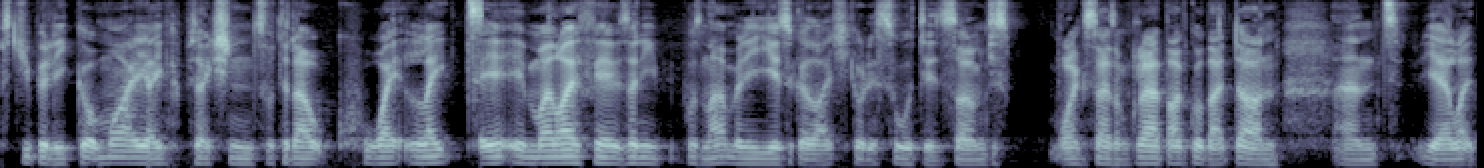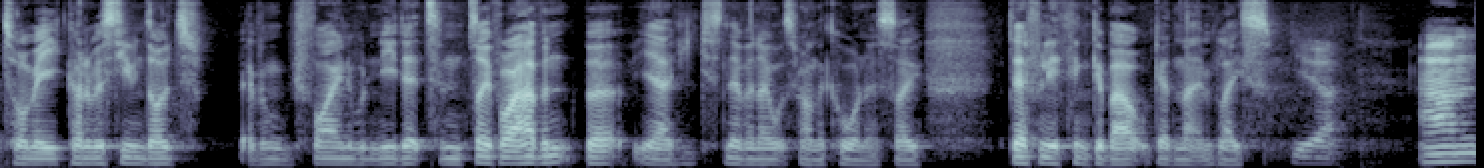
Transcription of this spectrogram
stupidly got my income protection sorted out quite late in my life. It was only wasn't that many years ago that I actually got it sorted. So I'm just like I said, I'm glad I've got that done. And yeah, like Tommy, kind of assumed I'd everything would be fine, wouldn't need it, and so far I haven't. But yeah, you just never know what's around the corner. So definitely think about getting that in place. Yeah. And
